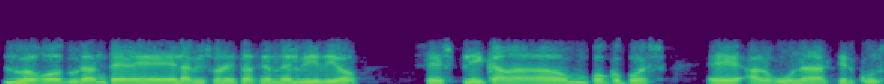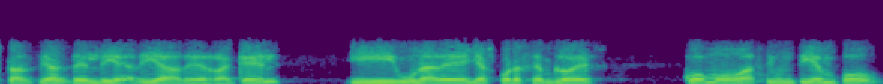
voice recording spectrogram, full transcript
Luego, durante la visualización del vídeo, se explica un poco, pues, eh, algunas circunstancias del día a día de Raquel y una de ellas, por ejemplo, es cómo hace un tiempo,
